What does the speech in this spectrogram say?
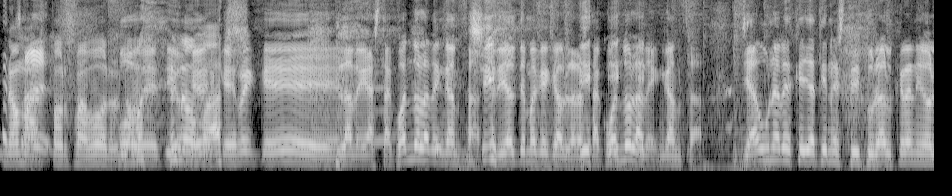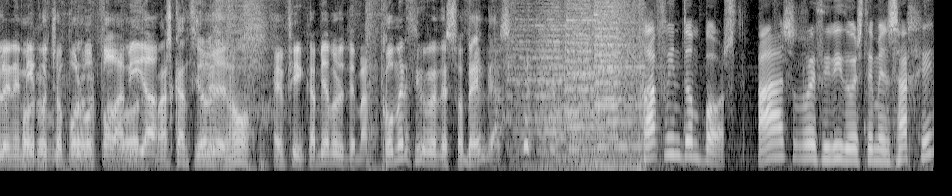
No más, por favor. no Joder, más, tío, no que- más. que- que la ve- ¿hasta cuándo la venganza? Sí. Sería el tema que hay que hablar. ¿Hasta cuándo la venganza? Ya una vez que ya tienes triturado el cráneo del enemigo Por- hecho polvo favor, todavía. más canciones, ¿sabes? no. En fin, cambiamos de tema. Comercio y redes sociales. Venga. Huffington Post. ¿Has recibido este mensaje?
